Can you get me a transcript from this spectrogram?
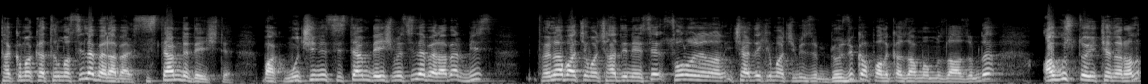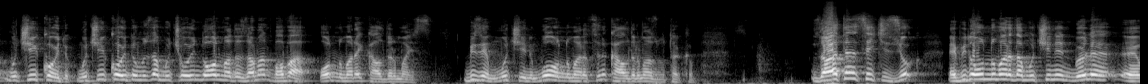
takıma katılmasıyla beraber sistem de değişti. Bak Muçi'nin sistem değişmesiyle beraber biz Fenerbahçe maçı hadi neyse son oynanan içerideki maçı bizim gözü kapalı kazanmamız lazımdı. Augusto'yu kenara alıp Muçi'yi koyduk. Muçi'yi koyduğumuzda Muçi oyunda olmadığı zaman baba 10 numarayı kaldırmayız. Bizim Muçi'nin bu 10 numarasını kaldırmaz bu takım. Zaten 8 yok. E bir de 10 numarada Muçi'nin böyle e,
